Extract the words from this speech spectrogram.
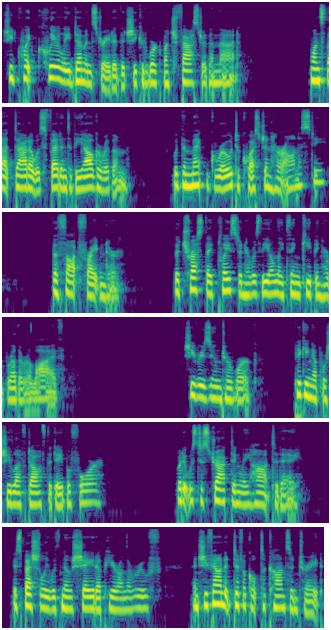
she'd quite clearly demonstrated that she could work much faster than that. Once that data was fed into the algorithm, would the Mek grow to question her honesty? The thought frightened her. The trust they placed in her was the only thing keeping her brother alive. She resumed her work, picking up where she left off the day before. But it was distractingly hot today, especially with no shade up here on the roof, and she found it difficult to concentrate.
